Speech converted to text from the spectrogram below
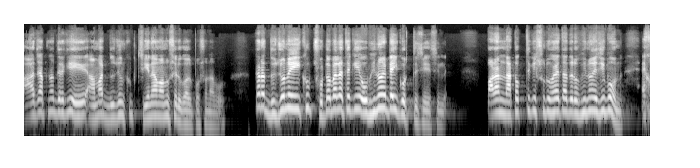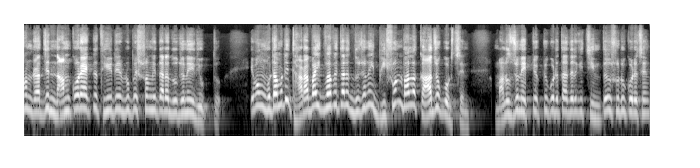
আজ আপনাদেরকে আমার দুজন খুব চেনা মানুষের গল্প শোনাবো। তারা দুজনেই খুব ছোটবেলা থেকে অভিনয়টাই করতে চেয়েছিলেন। পাড়ার নাটক থেকে শুরু হয় তাদের অভিনয় জীবন। এখন রাজ্যের নাম করা একটা থিয়েটার গ্রুপের সঙ্গে তারা দুজনেই যুক্ত। এবং মোটামুটি ধারাবাহিকভাবে তারা দুজনেই ভীষণ ভালো কাজও করছেন। মানুষজন একটু একটু করে তাদেরকে চিনতেও শুরু করেছেন।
